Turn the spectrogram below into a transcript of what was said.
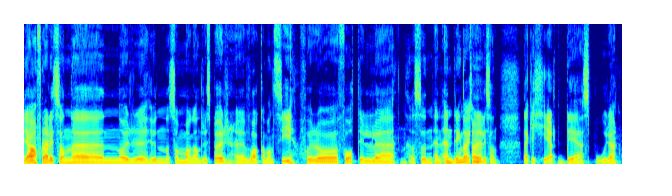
Ja, for det er litt sånn eh, når hun, som mange andre, spør eh, hva kan man si for å få til eh, altså en, en endring, da, så er det Mm. litt sånn Det er ikke helt det sporet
